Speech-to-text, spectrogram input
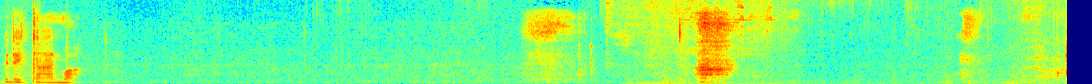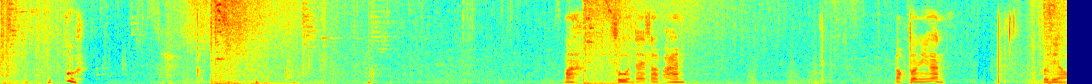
ไม่ได้การว่ะ มาสู้กัน ใต้สะพานล็อกตัวนี้กันตัวเดียว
